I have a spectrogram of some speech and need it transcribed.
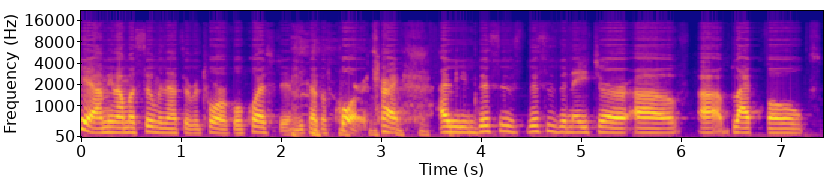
Yeah, I mean, I'm assuming that's a rhetorical question because, of course, right? I mean, this is this is the nature of uh, Black folks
